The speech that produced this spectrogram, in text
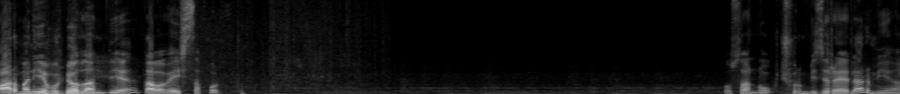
Varma niye vuruyor lan diye. Tamam eş supporttu. Dostlar Nocturne bizi R'ler mi ya?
